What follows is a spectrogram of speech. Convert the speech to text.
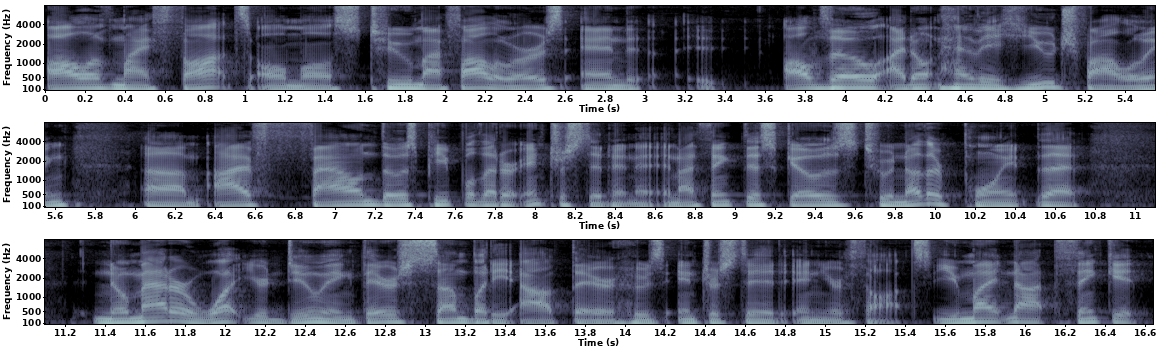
all of my thoughts almost to my followers. And although I don't have a huge following, um, I've found those people that are interested in it. And I think this goes to another point that no matter what you're doing, there's somebody out there who's interested in your thoughts. You might not think it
